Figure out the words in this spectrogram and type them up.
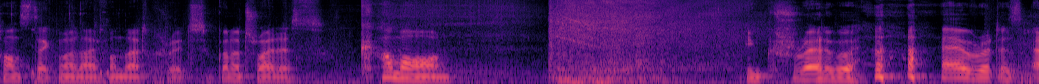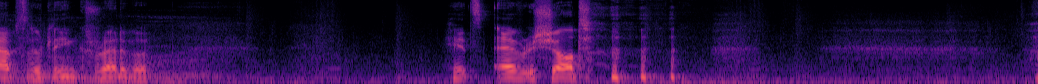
Can't stake my life on that crit. I'm gonna try this. Come on! Incredible. Everett is absolutely incredible. Hits every shot.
